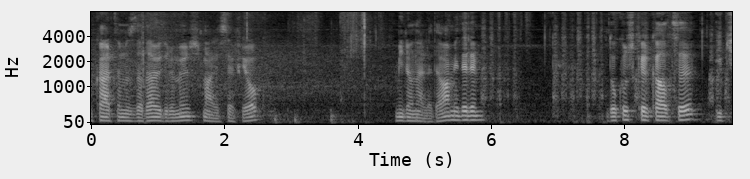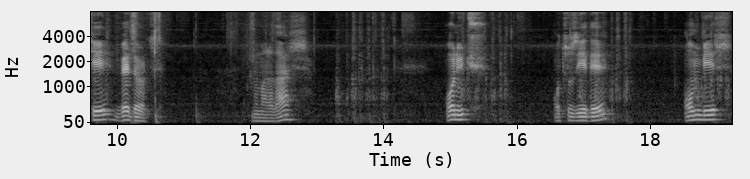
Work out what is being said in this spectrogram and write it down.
Bu kartımızda da ödülümüz maalesef yok. Milyonerle devam edelim. 946, 2 ve 4 numaralar. 13, 37, 11,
